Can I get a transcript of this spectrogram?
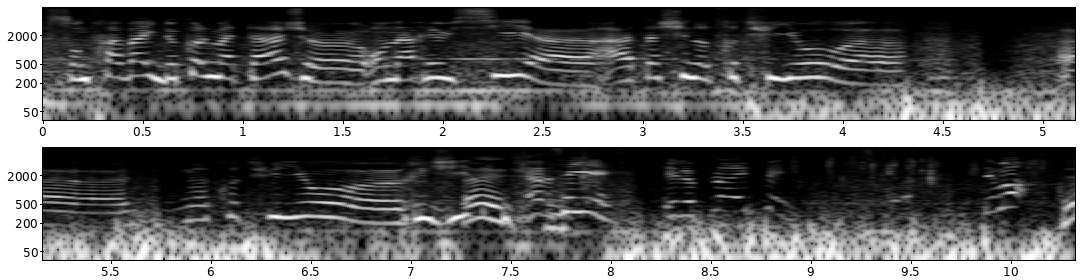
son travail de colmatage, on a réussi à attacher notre tuyau notre tuyau rigide. Ah, ça y est, et le plein est fait. C'est bon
